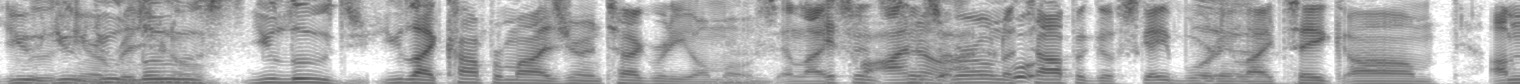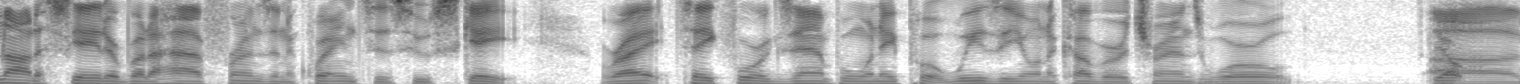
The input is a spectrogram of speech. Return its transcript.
You lose you, you lose you lose you like compromise your integrity almost. And like It's- since, since we're on the Well- topic of skateboarding Yeah. like take um I'm not a skater but I have friends and acquaintances who skate right? Take for example when they put Weezy on the cover of Transworld Yep. uh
